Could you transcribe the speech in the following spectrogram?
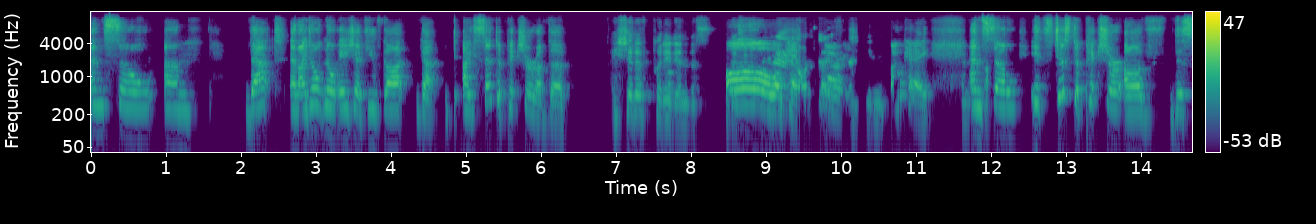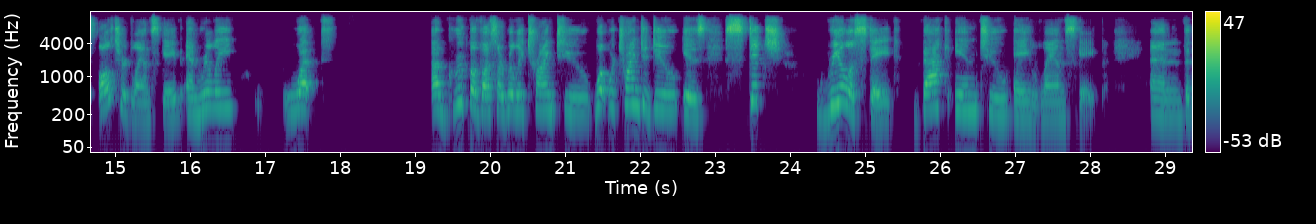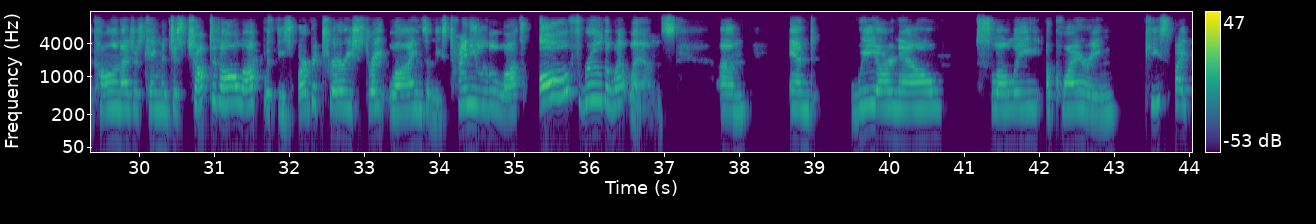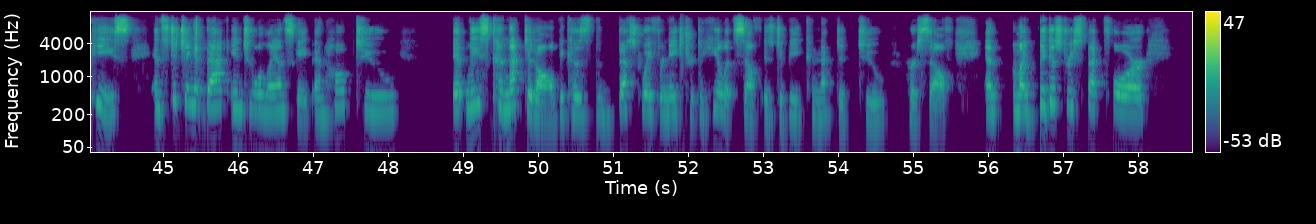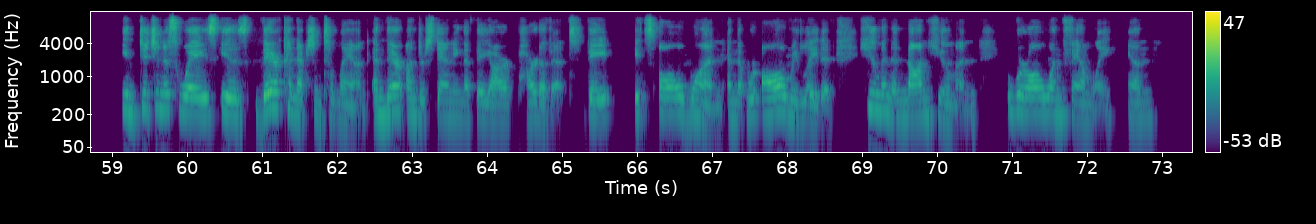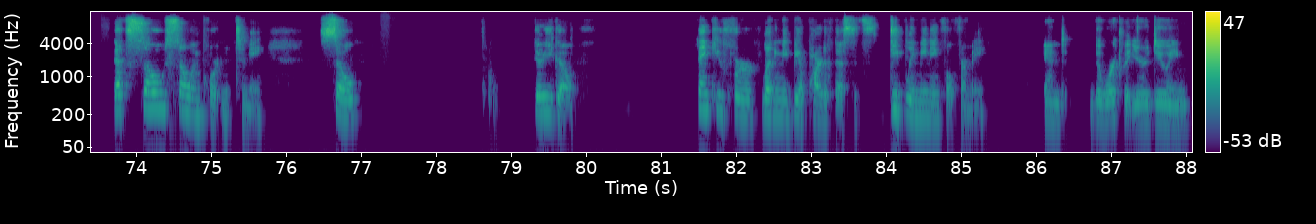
And so um, that, and I don't know, Asia, if you've got that, I sent a picture of the. I should have put it in this. Oh, okay. Okay. And so it's just a picture of this altered landscape and really what a group of us are really trying to, what we're trying to do is stitch real estate back into a landscape. And the colonizers came and just chopped it all up with these arbitrary straight lines and these tiny little lots all through the wetlands. Um, and we are now slowly acquiring piece by piece and stitching it back into a landscape and hope to at least connect it all because the best way for nature to heal itself is to be connected to herself. And my biggest respect for indigenous ways is their connection to land and their understanding that they are part of it they it's all one and that we're all related human and non-human. We're all one family. And that's so so important to me. So there you go. Thank you for letting me be a part of this. It's deeply meaningful for me. And the work that you're doing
